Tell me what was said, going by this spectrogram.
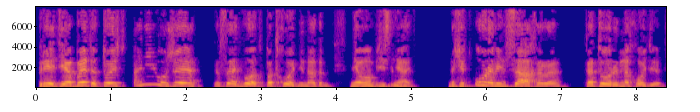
Предиабета, то есть они уже, так сказать, вот, подходят, не надо мне вам объяснять. Значит, уровень сахара, который находит,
